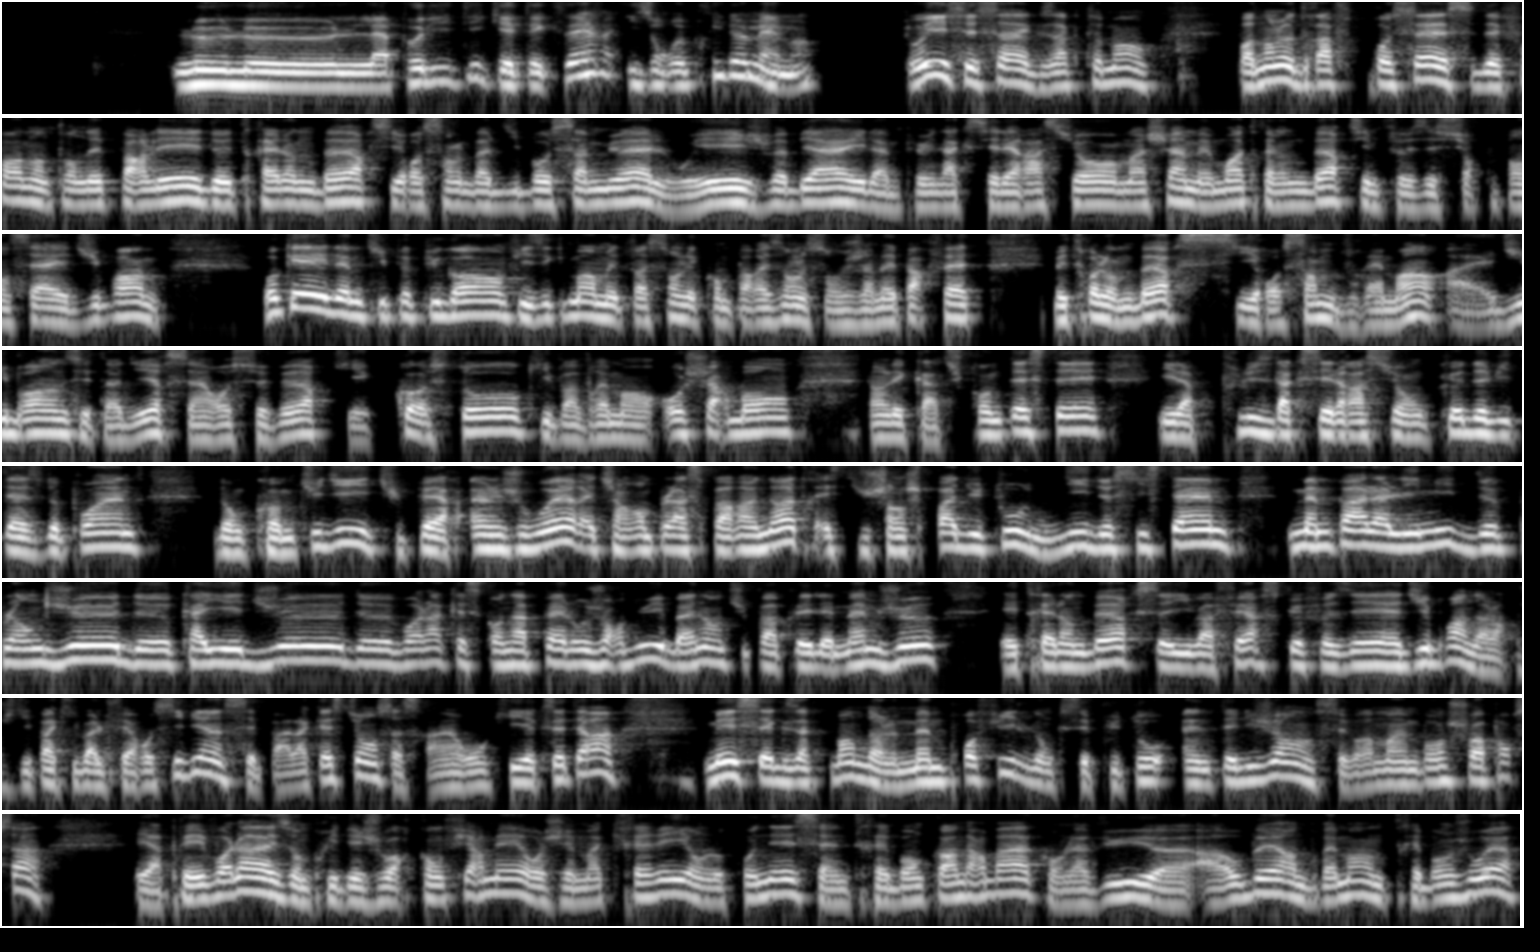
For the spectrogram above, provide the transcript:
le, la politique était claire, ils ont repris de même. Hein. Oui, c'est ça, exactement. Pendant le draft process, des fois, on entendait parler de Traylon Burks, il ressemble à Dibo Samuel. Oui, je veux bien, il a un peu une accélération, machin, mais moi, Traylon Burks, il me faisait surtout penser à Edgy Brown. Ok, il est un petit peu plus grand physiquement, mais de toute façon, les comparaisons ne sont jamais parfaites. Mais Burks, il ressemble vraiment à Eddie Brown, c'est-à-dire c'est un receveur qui est costaud, qui va vraiment au charbon dans les catchs contestés. Il a plus d'accélération que de vitesse de pointe. Donc, comme tu dis, tu perds un joueur et tu en remplaces par un autre et tu ne changes pas du tout ni de système, même pas à la limite de plan de jeu, de cahier de jeu, de voilà, qu'est-ce qu'on appelle aujourd'hui? Ben non, tu peux appeler les mêmes jeux et Traylon Burks, il va faire ce que faisait Eddie Brown. Alors, je ne dis pas qu'il va le faire aussi aussi bien, c'est pas la question, ça sera un rookie, etc. Mais c'est exactement dans le même profil, donc c'est plutôt intelligent, c'est vraiment un bon choix pour ça. Et après, voilà, ils ont pris des joueurs confirmés. Roger McCreary, on le connaît, c'est un très bon cornerback. On l'a vu euh, à Auburn, vraiment un très bon joueur.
